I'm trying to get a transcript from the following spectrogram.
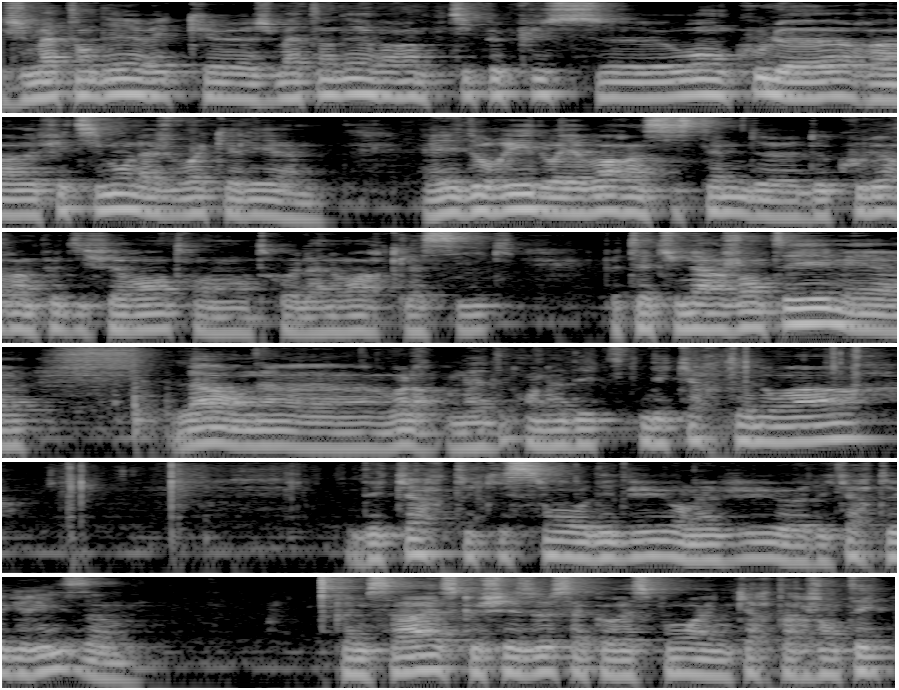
je m'attendais avec, je m'attendais à avoir un petit peu plus haut en couleur. effectivement, là, je vois qu'elle est, elle est dorée. Il doit y avoir un système de, couleurs un peu différentes entre la noire classique, peut-être une argentée, mais là, on a, voilà, on a, on a des, des cartes noires. des cartes qui sont au début, on a vu des cartes grises. Comme ça, est-ce que chez eux ça correspond à une carte argentée?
